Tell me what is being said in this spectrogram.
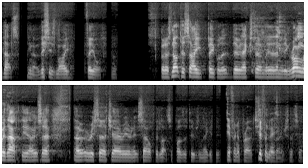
that's, you know, this is my field. But it's not to say people that do it externally, there's anything wrong with that. You know, it's a, a research area in itself with lots of positives and negatives. Different approach. Different basically. approach, that's all.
